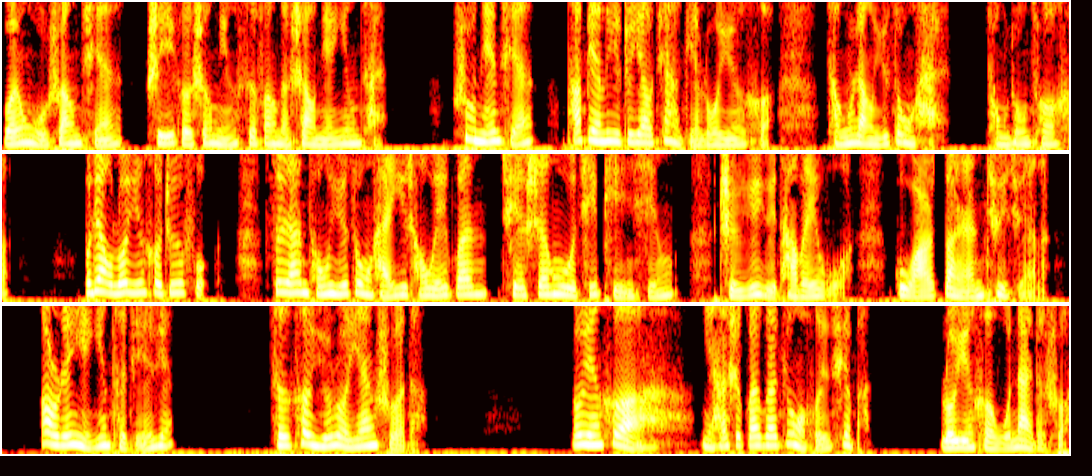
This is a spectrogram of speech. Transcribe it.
文武双全，是一个声名四方的少年英才。数年前，他便立志要嫁给罗云鹤，曾让于纵海。从中撮合，不料罗云鹤之父虽然同于纵海一朝为官，却深恶其品行，耻于与他为伍，故而断然拒绝了。二人也因此结怨。此刻，于若烟说道：“罗云鹤，你还是乖乖跟我回去吧。”罗云鹤无奈的说：“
